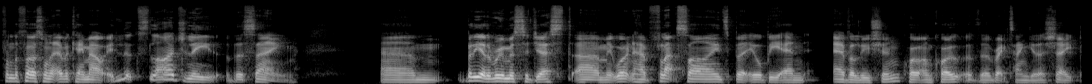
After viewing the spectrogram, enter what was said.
from the first one that ever came out. It looks largely the same. Um, but yeah, the rumors suggest um, it won't have flat sides, but it'll be an evolution, quote unquote, of the rectangular shape.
